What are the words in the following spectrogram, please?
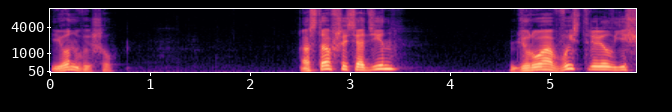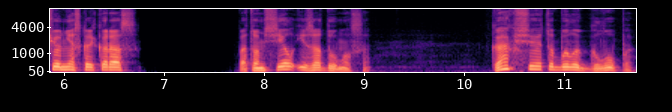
И он вышел. Оставшись один, Дюруа выстрелил еще несколько раз, потом сел и задумался — как все это было глупо!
